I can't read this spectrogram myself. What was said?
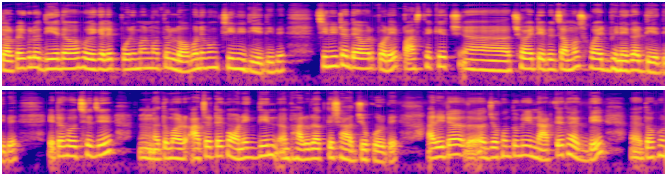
জলপাইগুলো দিয়ে দেওয়া হয়ে গেলে পরিমাণ মতো লবণ এবং চিনি দিয়ে দিবে। চিনিটা দেওয়ার পরে পাঁচ থেকে ছয় টেবিল চামচ হোয়াইট ভিনেগার দিয়ে দিবে। এটা হচ্ছে যে তোমার আচারটাকে অনেক দিন ভালো রাখতে সাহায্য করবে। আর এটা যখন তুমি নাড়তে থাকবে তখন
